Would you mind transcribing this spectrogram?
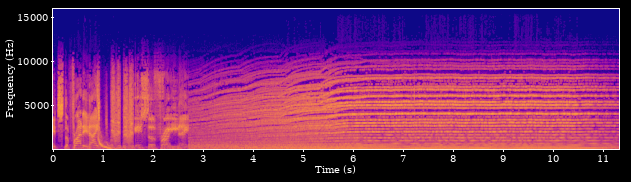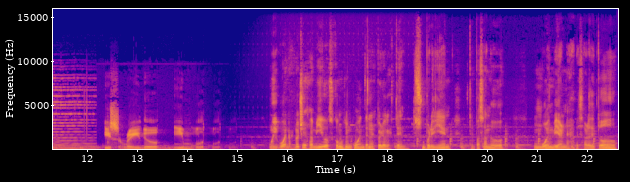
It's the Friday night. It's the Friday night. Is Radio Input. Muy buenas noches amigos, ¿cómo se encuentran? Espero que estén súper bien, estén pasando un buen viernes a pesar de todo.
